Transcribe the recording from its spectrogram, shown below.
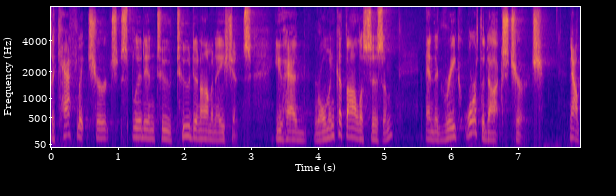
the Catholic Church split into two denominations. You had Roman Catholicism and the Greek Orthodox Church. Now,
